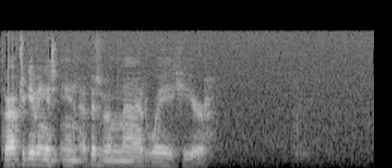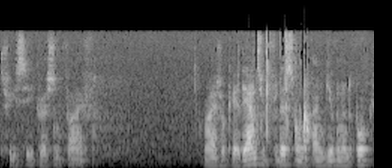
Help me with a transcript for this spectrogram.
They're after giving it in a bit of a mad way here. 3C question 5. Right, okay, the answer for this one I'm given in the book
